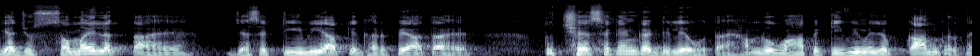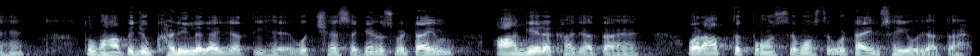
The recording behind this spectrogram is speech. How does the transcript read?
या जो समय लगता है, जैसे टीवी आपके घर पे आता है तो छः सेकंड का डिले होता है। हम लोग वहाँ पे टीवी में जब काम करते हैं तो वहाँ पे जो घड़ी लगाई जाती है, वो छः सेकंड उसमें टाइम आगे रखा जाता है और आप तक पहुँचते पहुँचते वो टाइम सही हो जाता है।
